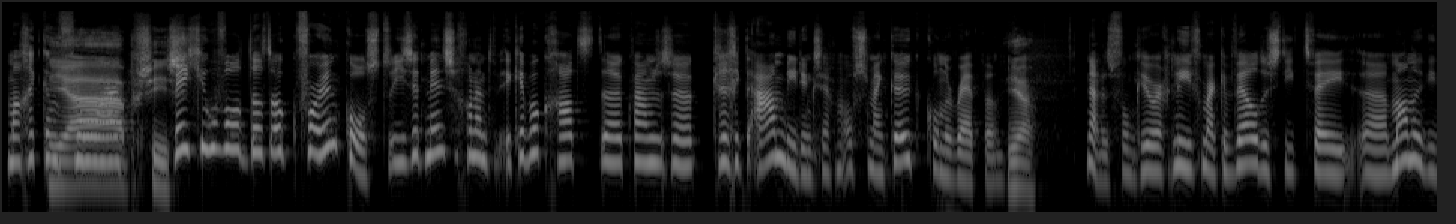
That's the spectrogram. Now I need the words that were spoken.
mag ik een ja, vloer? precies. Weet je hoeveel dat ook voor hun kost? Je zet mensen gewoon aan het... Ik heb ook gehad, eh, kwamen ze, kreeg ik de aanbieding, zeg maar, of ze mijn keuken konden rappen. Ja. Nou, dat vond ik heel erg lief. Maar ik heb wel dus die twee eh, mannen die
